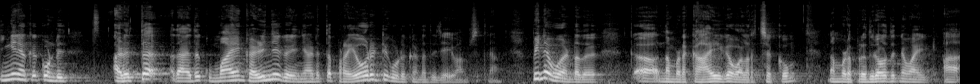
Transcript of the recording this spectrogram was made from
ഇങ്ങനെയൊക്കെ കൊണ്ട് അടുത്ത അതായത് കുമ്മായം കഴിഞ്ഞു കഴിഞ്ഞാൽ അടുത്ത പ്രയോറിറ്റി കൊടുക്കേണ്ടത് ജൈവാംശത്തിനാണ്. പിന്നെ വേണ്ടത് നമ്മുടെ കായിക വളർച്ചക്കും നമ്മുടെ പ്രതിരോധത്തിനുമായി ആ-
